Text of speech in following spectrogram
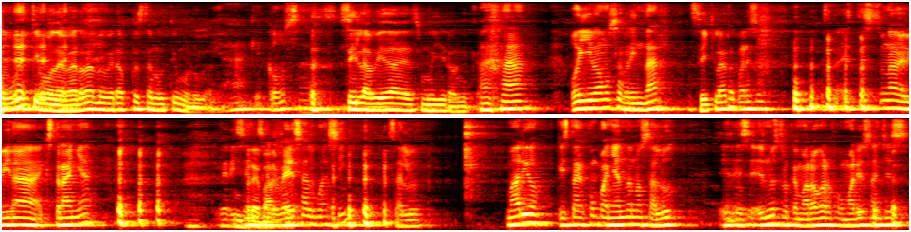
lo último, de verdad, lo hubiera puesto en último lugar. Mira, qué cosas. Sí, la vida es muy irónica. Ajá. Oye, vamos a brindar. Sí, ¿Te claro. parece? Esta, esta es una bebida extraña. Le dicen cerveza, algo así. Salud. Mario, que está acompañándonos, salud. Es- es nuestro camarógrafo, Mario Sánchez,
